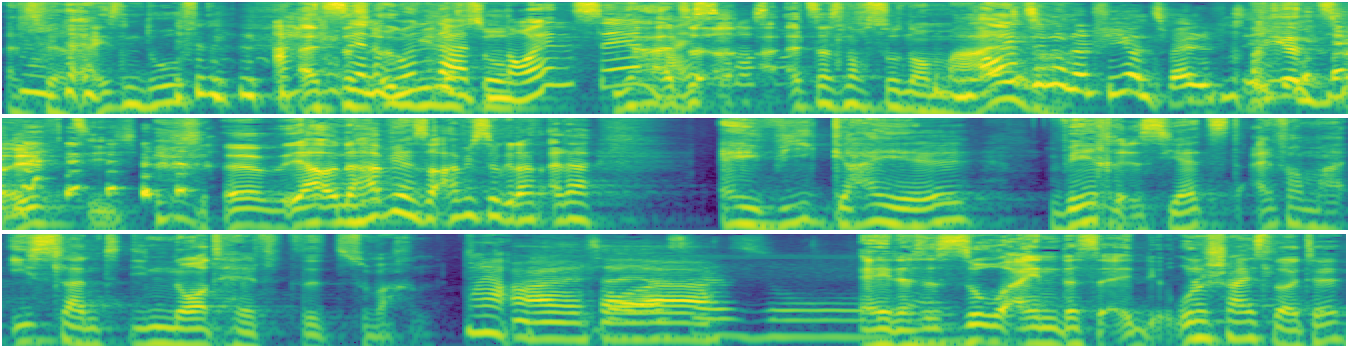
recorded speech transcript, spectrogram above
Als wir reisen durften, als das irgendwie noch so, 1819, ja, also, weißt du das als das noch so normal war. 1924. 54. ähm, ja, und da habe ich, so, hab ich so gedacht, Alter, ey, wie geil wäre es jetzt, einfach mal Island die Nordhälfte zu machen. ja. Alter, Boah, ja. ist ja so. Ey, das ist so ein, das, äh, ohne Scheiß, Leute,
